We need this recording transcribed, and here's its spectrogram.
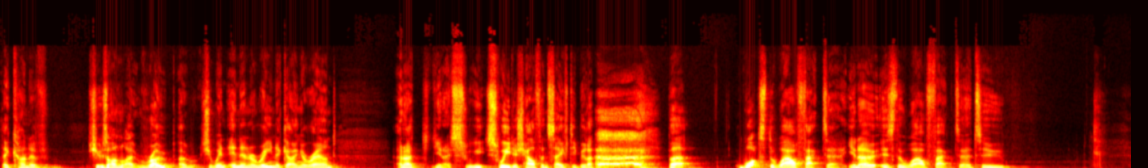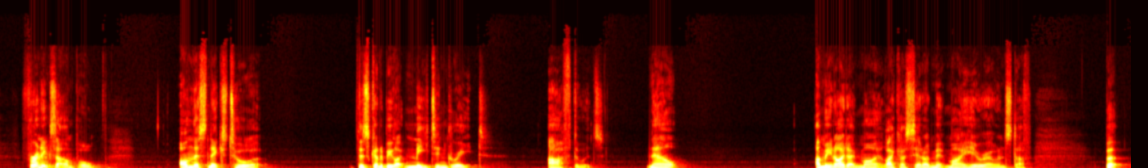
they kind of. She was on like rope. She went in an arena going around, and I, you know, Swedish health and safety be like, but what's the wow factor? You know, is the wow factor to. For an example, on this next tour, there's going to be like meet and greet afterwards. Now, I mean, I don't mind. Like I said, I met my hero and stuff. But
